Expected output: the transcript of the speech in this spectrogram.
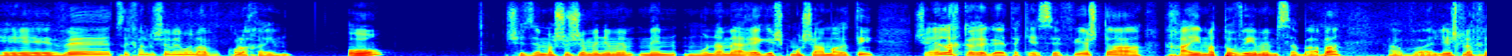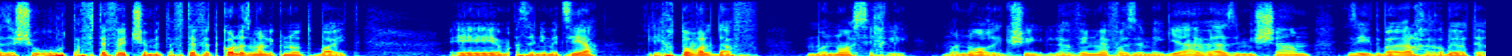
אה, וצריכה לשלם עליו כל החיים, או שזה משהו שמונע מהרגש, כמו שאמרתי, שאין לך כרגע את הכסף, יש את החיים הטובים, הם סבבה, אבל יש לך איזושהי טפטפת שמטפטפת כל הזמן לקנות בית. אה, אז אני מציע לכתוב על דף מנוע שכלי, מנוע רגשי, להבין מאיפה זה מגיע, ואז משם זה יתברר לך הרבה יותר.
